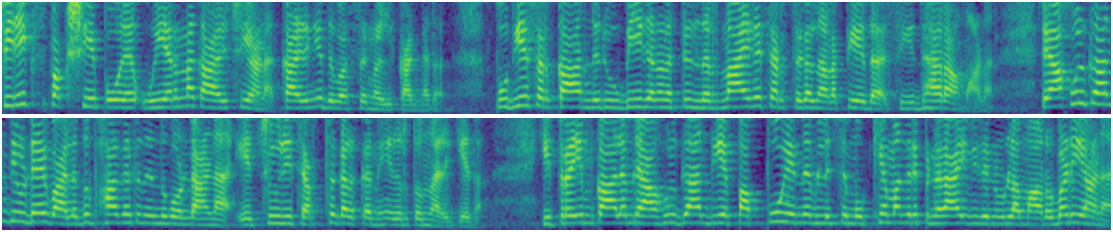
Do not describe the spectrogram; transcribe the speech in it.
ഫിനിക്സ് പക്ഷിയെ പോലെ ഉയർന്ന കാഴ്ചയാണ് കഴിഞ്ഞ ദിവസങ്ങളിൽ കണ്ടത്. പുതിയ സർക്കാരിന്റെ രൂപീകരണത്തിൽ നിർണായക ചർച്ചകൾ നടത്തിയത് സീതാറാമാണ്. രാഹുൽ ഗാന്ധിയുടെ വലതുഭാഗത്ത് നിന്നുകൊണ്ടാണ് യെച്ചൂരി ചർച്ചകൾക്ക് നേതൃത്വം നൽകിയത്. ഇത്രയും കാലം രാഹുൽ ഗാന്ധിയെ പപ്പു എന്ന് വിളിച്ച് മുഖ്യമന്ത്രി പിണറായി വിജയനുള്ള മറുപടിയാണ്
